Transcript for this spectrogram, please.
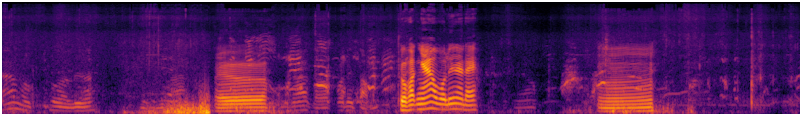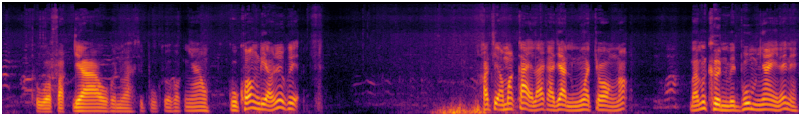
น้ำมาทั่วเรือเออน้าก็พอได้ต่ถั่วผักเงาบ่หรืออะไรอืมถั่ วฝักยาวเพิ่นว่าสิปลูกถั่วฝักยาวกูคล้องเดียวนี่พี่เขาจะเอามาใกล้แล้วกะยันงัวจองเนาะบัดมันขึ้นเป็นพุ่มใหญ่ได้นี่ำ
